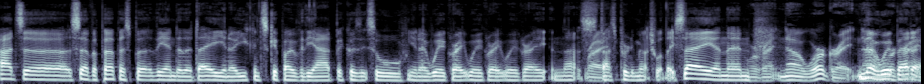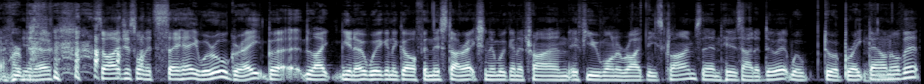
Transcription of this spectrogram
ads uh, serve a purpose, but at the end of the day, you know, you can skip over the ad because it's all you know, we're great, we're great, we're great, and that's right. that's pretty much what they say. And then we're right. No, we're great. No, no we're, we're, better. We're you know, so I just wanted to say, hey, we're all great, but like you know, we're going to go off in this direction, and we're going to try and if you want to ride these climbs, then here's how to do it. We'll do a breakdown mm-hmm. of it.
